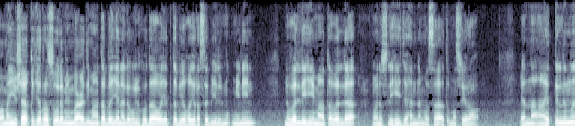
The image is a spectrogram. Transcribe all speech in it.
ഒമൻ യുഷാഖിഖിർ റസൂല മിൻ ബഅദി മാ തബയ്യന ലഹുൽ ഹുദ വയത്തബി റസബീൽ സബീലിൽ മുഅ്മിനീൻ നുവല്ലിഹി മാ തവല്ല വനുസ്ലിഹി ജഹന്നം വസാഅത്ത് മസീറ എന്ന ആയത്തിൽ നിന്ന്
